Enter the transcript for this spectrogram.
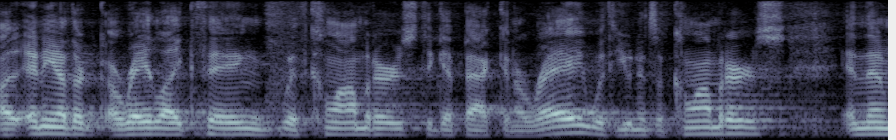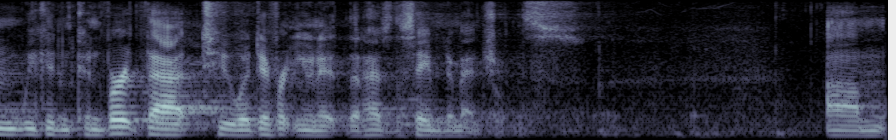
uh, any other array-like thing with kilometers to get back an array with units of kilometers, and then we can convert that to a different unit that has the same dimensions. Um,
